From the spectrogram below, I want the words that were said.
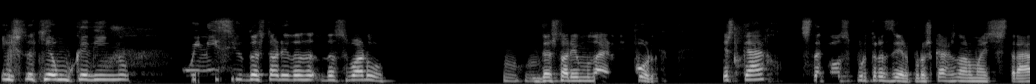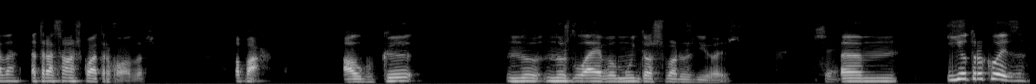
isto aqui é um bocadinho o início da história da, da Subaru, uhum. da história moderna, porque este carro destacou-se por trazer para os carros normais de estrada a tração às quatro rodas. Opa, algo que no, nos leva muito aos Subarus de hoje. Um, e outra coisa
